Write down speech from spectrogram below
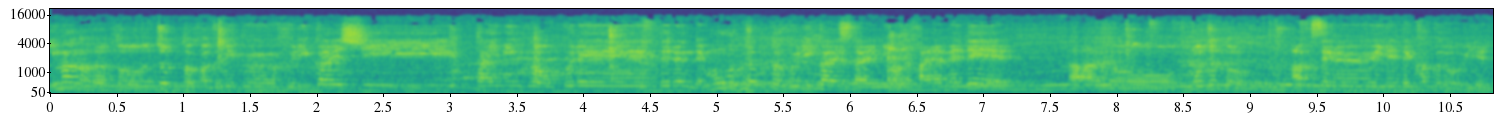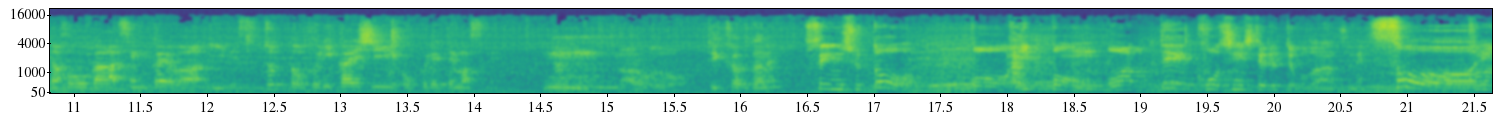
今のだとちょっと和美君振り返しタイミングが遅れてるんでもうちょっと振り返すタイミング早めであのもうちょっとアクセル入れて角度を入れた方が旋回はいいです。ちょっと振り返し遅れてますね。うんなるほど。的確だね。選手とこう1本終わって更新してるってことなんですね。そこうです。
